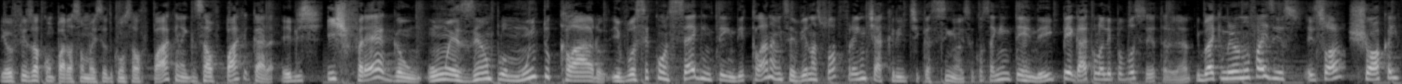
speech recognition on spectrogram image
Eu fiz a comparação mais cedo com South Park, né? Que South Park, cara, eles esfregam um exemplo muito claro e você consegue entender claramente. Você vê na sua frente a crítica, assim, ó. Você consegue entender e pegar aquilo ali pra você, tá ligado? E Black Mirror não faz isso. Ele só choca e,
